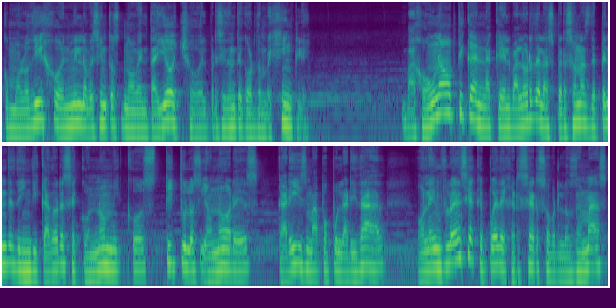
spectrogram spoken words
como lo dijo en 1998 el presidente Gordon B. Hinckley. Bajo una óptica en la que el valor de las personas depende de indicadores económicos, títulos y honores, carisma, popularidad o la influencia que puede ejercer sobre los demás,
